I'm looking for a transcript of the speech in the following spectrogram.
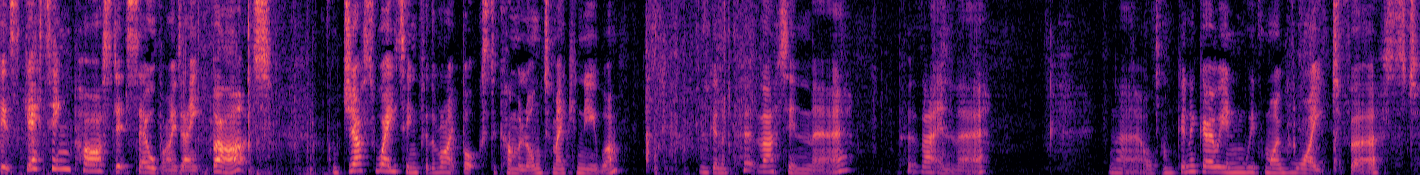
It's getting past its sell by date, but I'm just waiting for the right box to come along to make a new one. I'm going to put that in there, put that in there. Now I'm going to go in with my white first.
